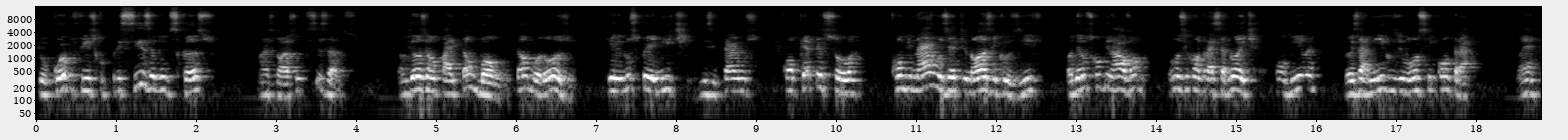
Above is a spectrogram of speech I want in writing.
que o corpo físico precisa do descanso, mas nós não precisamos. Então Deus é um Pai tão bom e tão amoroso que Ele nos permite visitarmos qualquer pessoa, combinarmos entre nós, inclusive, podemos combinar, vamos, vamos encontrar essa noite? Combina, dois amigos e vão se encontrar. Não é?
